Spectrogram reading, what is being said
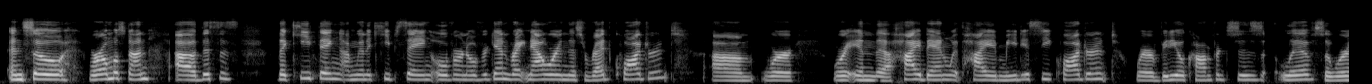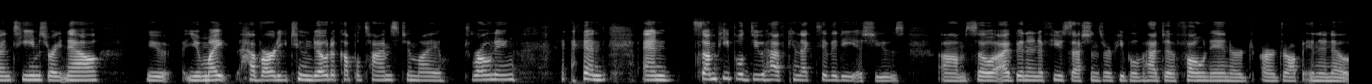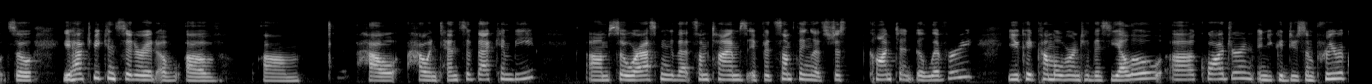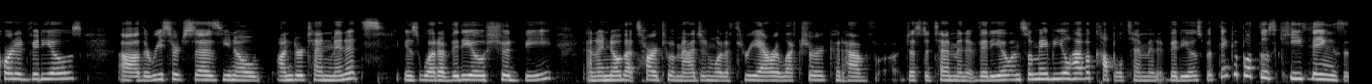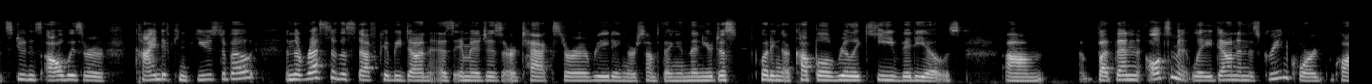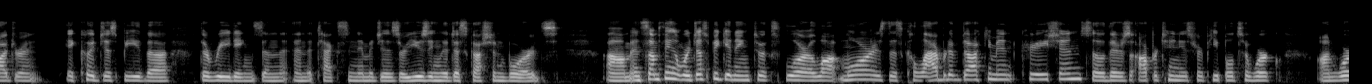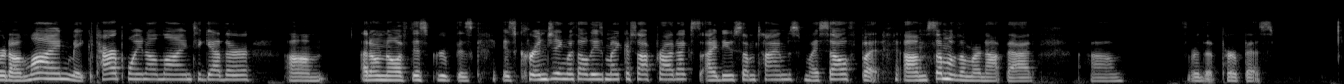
And so we're almost done. Uh, this is the key thing i'm going to keep saying over and over again. Right now we're in this red quadrant. Um, we're we're in the high bandwidth high immediacy quadrant where video conferences live. So we're in teams right now. You you might have already tuned out a couple times to my droning and and some people do have connectivity issues. Um, so I've been in a few sessions where people have had to phone in or or drop in and out. So you have to be considerate of of um, how how intensive that can be. Um, so we're asking that sometimes if it's something that's just content delivery, you could come over into this yellow uh, quadrant and you could do some pre-recorded videos. Uh, the research says, you know, under 10 minutes is what a video should be. And I know that's hard to imagine what a three hour lecture could have uh, just a 10 minute video. And so maybe you'll have a couple 10 minute videos, but think about those key things that students always are kind of confused about. And the rest of the stuff could be done as images or text or a reading or something. And then you're just putting a couple really key videos. Um, but then ultimately down in this green quad- quadrant, it could just be the the readings and the, and the text and images or using the discussion boards. Um, and something that we're just beginning to explore a lot more is this collaborative document creation. So there's opportunities for people to work on Word online, make PowerPoint online together. Um, I don't know if this group is is cringing with all these Microsoft products. I do sometimes myself, but um, some of them are not bad um, for the purpose.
